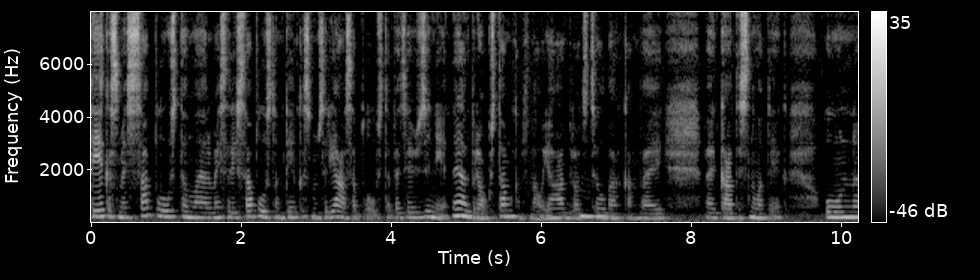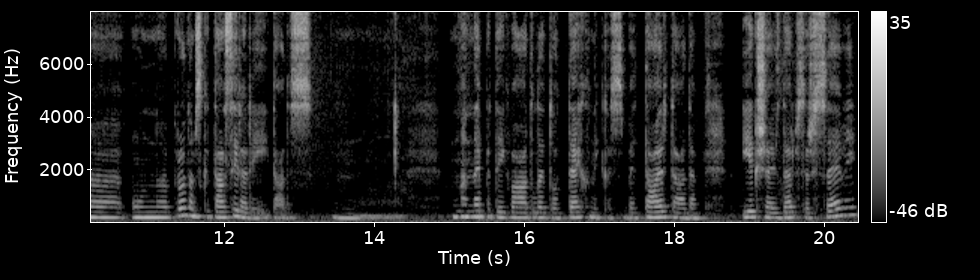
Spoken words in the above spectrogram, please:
tie, kas mēs saplūstam, lai mēs arī saplūstam tiem, kas mums ir jāsaplūst. Tāpēc, ja jūs ziniet, neatbrauks tam, kam nav jāatbrauc mm. cilvēkam, vai, vai kā tas notiek. Un, uh, un, protams, ka tās ir arī tādas, mm, man nepatīk vārdu lietot tehnikas, bet tā ir tāda iekšējs darbs ar sevi,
